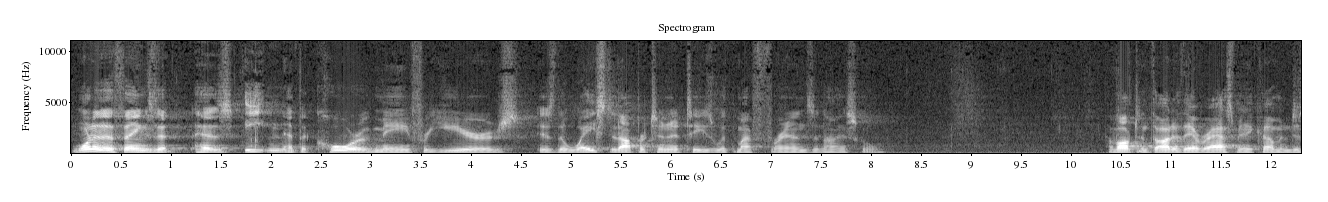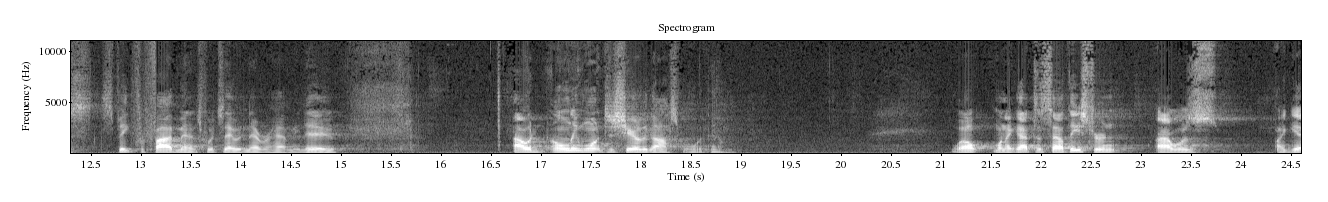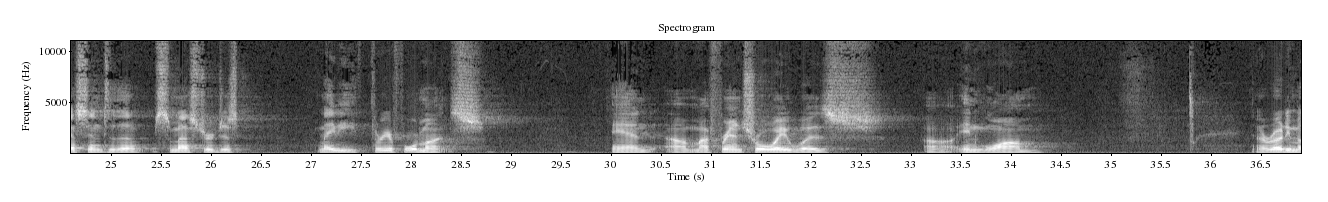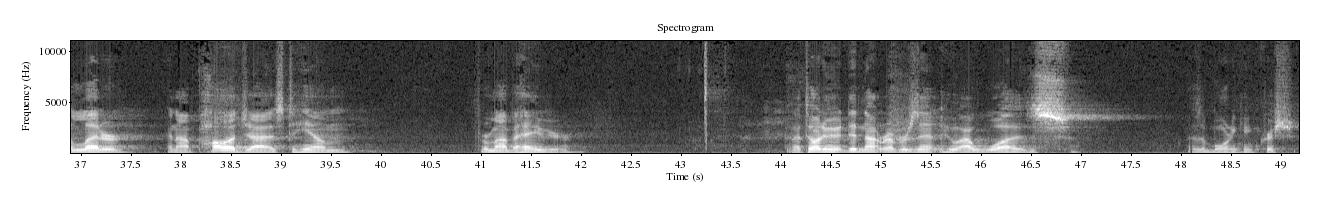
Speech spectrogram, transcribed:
One of the things that has eaten at the core of me for years is the wasted opportunities with my friends in high school. I've often thought if they ever asked me to come and just speak for five minutes, which they would never have me do, I would only want to share the gospel with them. Well, when I got to Southeastern, I was, I guess, into the semester just maybe three or four months. And um, my friend Troy was uh, in Guam. And I wrote him a letter, and I apologized to him for my behavior. And I told him it did not represent who I was as a born again Christian.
